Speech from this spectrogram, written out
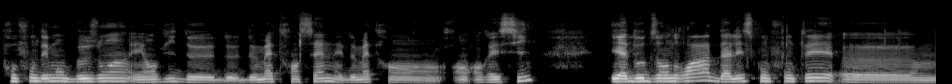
profondément besoin et envie de, de, mettre en scène et de mettre en, en, récit, et à d'autres endroits d'aller se confronter euh,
